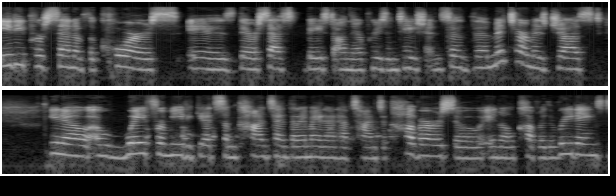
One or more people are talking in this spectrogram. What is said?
80% of the course is they're assessed based on their presentation. So the midterm is just, you know, a way for me to get some content that I might not have time to cover. So it'll cover the readings.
